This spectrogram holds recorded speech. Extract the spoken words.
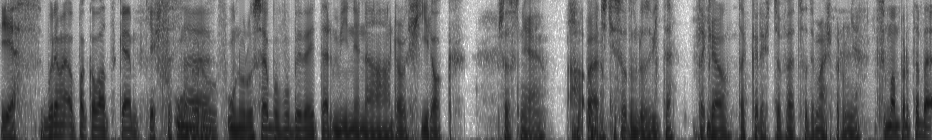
Yes, budeme opakovat kemp, těšte se. Únoru, v únoru se objeví termíny na další rok. Přesně. Super. A určitě se o tom dozvíte. Tak jo, tak Krištofe, co ty máš pro mě? Co mám pro tebe?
